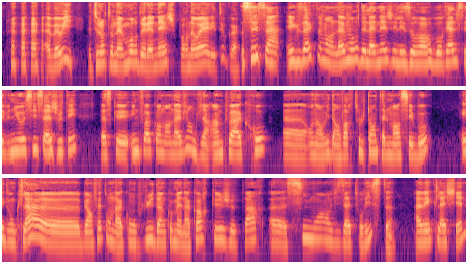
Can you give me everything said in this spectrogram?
ah bah oui, il y a toujours ton amour de la neige pour Noël et tout quoi. C'est ça, exactement. L'amour de la neige et les aurores boréales, c'est venu aussi s'ajouter parce que une fois qu'on en a vu, on devient un peu accro. Euh, on a envie d'en voir tout le temps tellement c'est beau. Et donc là, euh, ben en fait, on a conclu d'un commun accord que je pars euh, six mois en visa touriste avec la chienne.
